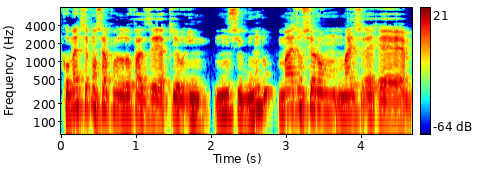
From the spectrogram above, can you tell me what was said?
Como é que você consegue um computador fazer aquilo em um segundo? Mas um ser humano, mas é, é,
